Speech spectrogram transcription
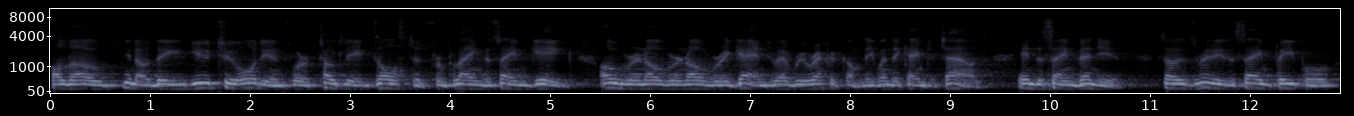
Although, you know, the U2 audience were totally exhausted from playing the same gig over and over and over again to every record company when they came to town in the same venue. So it's really the same people,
